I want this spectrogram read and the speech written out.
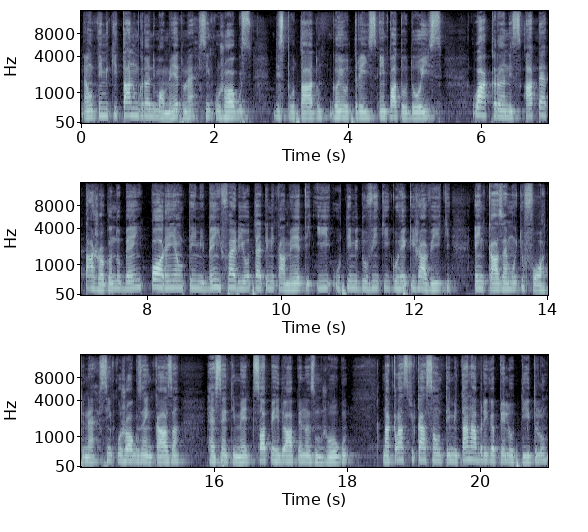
É um time que está num grande momento, né? Cinco jogos disputados, ganhou três, empatou dois. O Akranes até tá jogando bem, porém é um time bem inferior tecnicamente e o time do Vikingu Reykjavik em casa é muito forte, né? Cinco jogos em casa recentemente, só perdeu apenas um jogo. Na classificação, o time está na briga pelo título,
